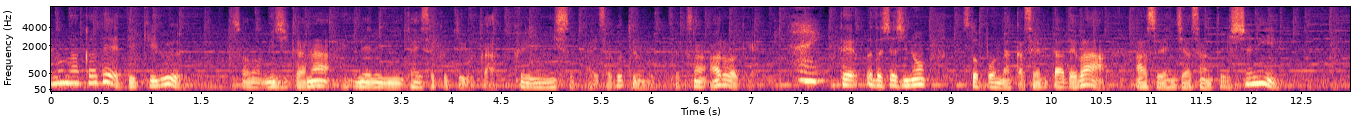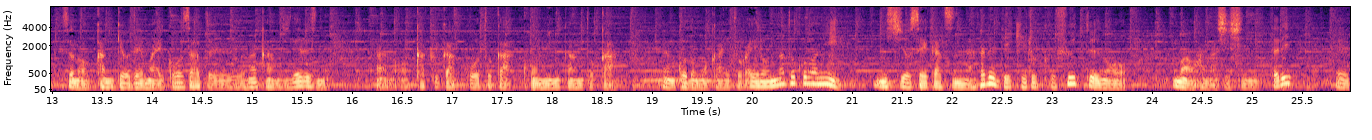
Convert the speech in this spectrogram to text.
庭の中でできるその身近なエネルギー対策というかクリーンニス対策というのもたくさんあるわけはいで私たちのストップオンなんかセンターではアースレンジャーさんと一緒にその環境出前講座というような感じでですねあの各学校とか公民館とかうん子ども会とかいろんなところに日常生活の中でできる工夫というのを、まあ、お話ししに行ったり、え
